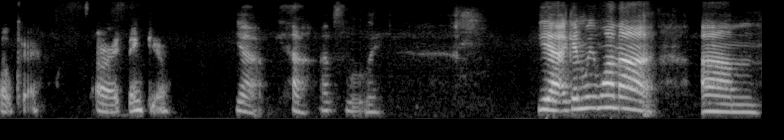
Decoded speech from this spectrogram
Okay. All right. Thank you. Yeah, yeah, absolutely. Yeah, again, we want to, um,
